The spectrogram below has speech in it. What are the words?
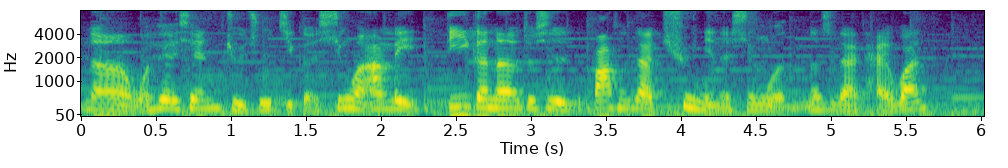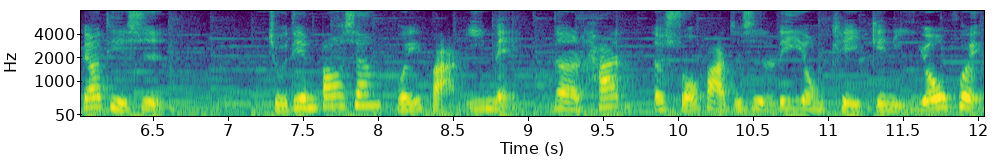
那我会先举出几个新闻案例。第一个呢，就是发生在去年的新闻，那是在台湾，标题是“酒店包厢违法医美”。那他的手法就是利用可以给你优惠，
